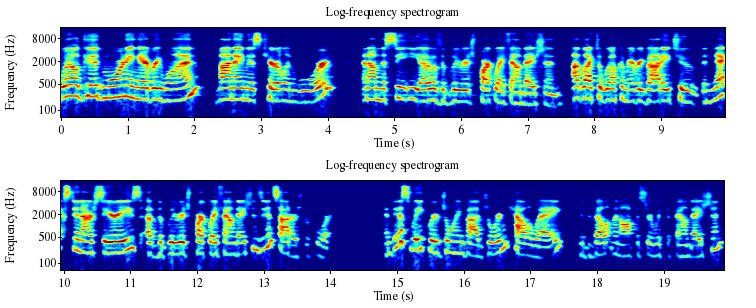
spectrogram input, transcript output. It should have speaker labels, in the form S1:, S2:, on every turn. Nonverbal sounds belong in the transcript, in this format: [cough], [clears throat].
S1: Well, good morning, everyone. My name is Carolyn Ward, and I'm the CEO of the Blue Ridge Parkway Foundation. I'd like to welcome everybody to the next in our series of the Blue Ridge Parkway Foundation's Insiders Report. And this week, we're joined by Jordan Calloway, the Development Officer with the Foundation,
